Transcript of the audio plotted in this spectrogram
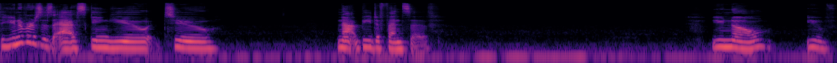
The universe is asking you to not be defensive you know, you've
